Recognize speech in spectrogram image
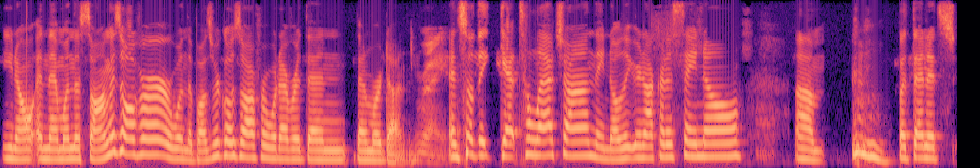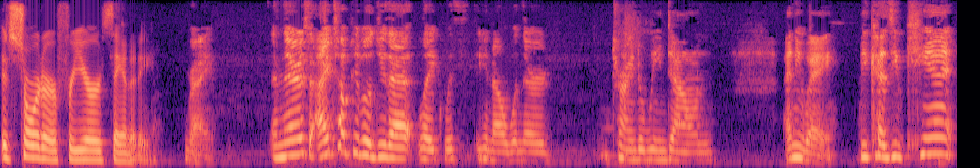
you know and then when the song is over or when the buzzer goes off or whatever then then we're done Right. and so they get to latch on they know that you're not going to say no um, but then it's it's shorter for your sanity Right. And there's, I tell people to do that, like with, you know, when they're trying to wean down anyway, because you can't,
